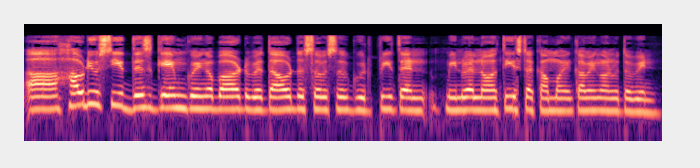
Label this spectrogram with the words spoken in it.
Uh, how do you see this game going about without the service of Gurpreet and meanwhile Northeast are coming coming on with a win?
